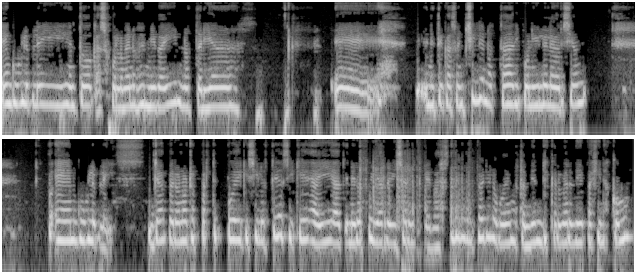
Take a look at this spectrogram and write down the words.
En Google Play, en todo caso, por lo menos en mi país, no estaría. Eh, en este caso en Chile no está disponible la versión en Google Play. Ya, pero en otras partes puede que sí lo esté, así que ahí a tener ojo y a revisar el tema. De lo contrario, lo podemos también descargar de páginas como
